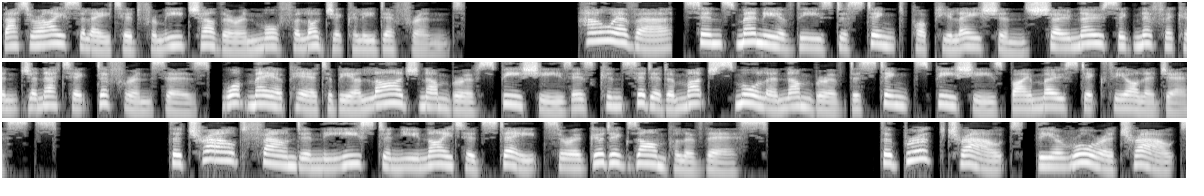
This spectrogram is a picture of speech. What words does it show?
that are isolated from each other and morphologically different. However, since many of these distinct populations show no significant genetic differences, what may appear to be a large number of species is considered a much smaller number of distinct species by most ichthyologists. The trout found in the eastern United States are a good example of this. The brook trout, the aurora trout,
